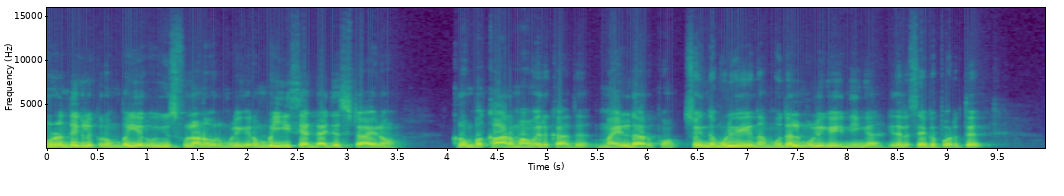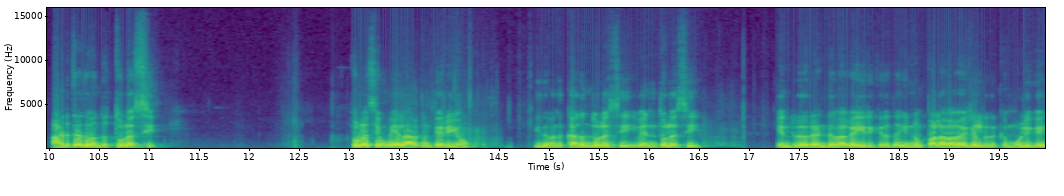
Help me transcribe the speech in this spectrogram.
குழந்தைகளுக்கு ரொம்ப யூஸ்ஃபுல்லான ஒரு மூலிகை. ரொம்ப ஈஸியாக டைஜஸ்ட் ஆயிரும். ரொம்ப காரமாகவும் இருக்காது மைல்டாக இருக்கும். ஸோ இந்த மூலிகை தான் முதல் மூலிகை நீங்கள் இதில் சேர்க்க போகிறது அடுத்தது வந்து துளசி. துளசி உங்கள் எல்லாருக்கும் தெரியும். இது வந்து கருந்துளசி வெண்துளசி என்று ரெண்டு வகை இருக்கிறது. இன்னும் பல வகைகள் இருக்குது மூலிகை.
